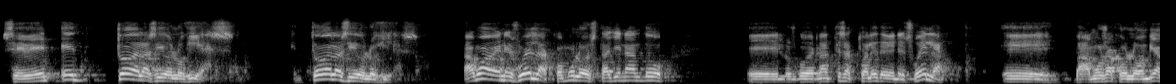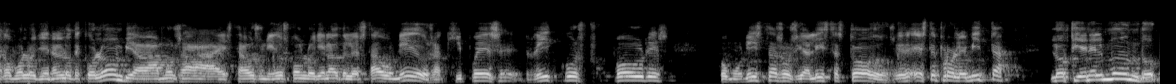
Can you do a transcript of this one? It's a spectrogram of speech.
se ven en todas las ideologías, en todas las ideologías. Vamos a Venezuela, cómo lo está llenando los gobernantes actuales de Venezuela. vamos a Colombia, ¿cómo lo llenan los de Colombia? Vamos a Estados Unidos, ¿cómo lo llenan los de los Estados Unidos? Aquí pues ricos, pobres, comunistas, socialistas, todos. E, este problemita lo tiene el mundo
